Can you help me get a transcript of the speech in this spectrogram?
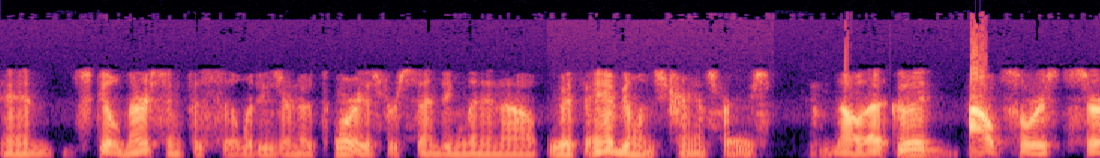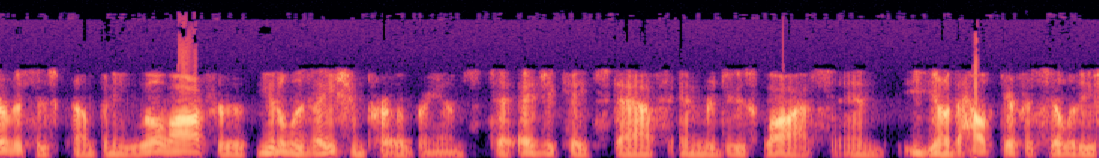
and skilled nursing facilities are notorious for sending linen out with ambulance transfers. Now, a good outsourced services company will offer utilization programs to educate staff and reduce loss. And, you know, the healthcare facilities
